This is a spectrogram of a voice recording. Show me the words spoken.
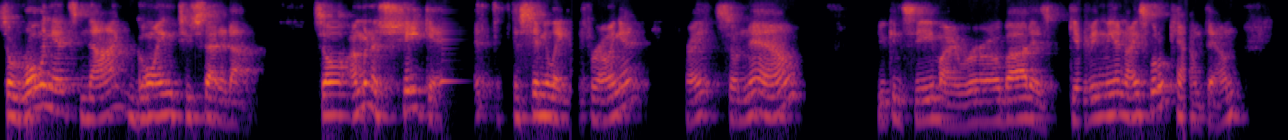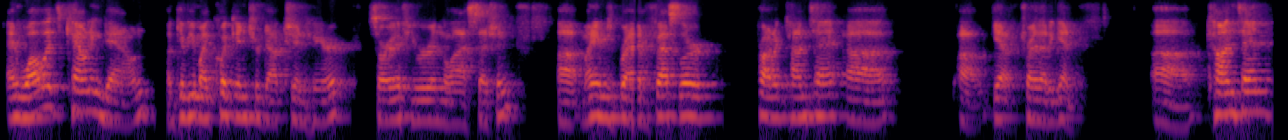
So rolling it's not going to set it up. So I'm going to shake it to simulate throwing it, right? So now you can see my robot is giving me a nice little countdown. And while it's counting down, I'll give you my quick introduction here. Sorry if you were in the last session. Uh, my name is Brad Fessler, product content. Uh, uh, yeah, try that again. Uh, content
